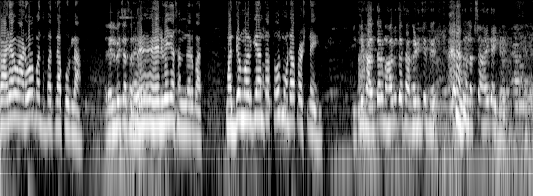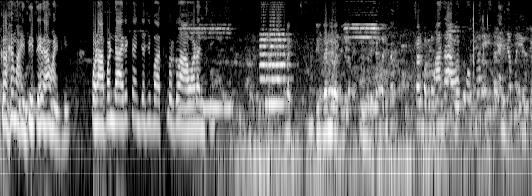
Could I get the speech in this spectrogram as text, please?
गाड्या वाढवा बद बदलापूरला. रेल्वेच्या संदर्भात. रे- रेल्वेच्या संदर्भात. मध्यमवर्गीयांचा तोच मोठा प्रश्न आहे. इथले खासदार महाविकास आघाडीचेच आहेत. त्यांचं लक्ष आहे का इकडे? काय माहिती ते नाही माहिती. पण आपण डायरेक्ट त्यांच्याशी बात करतो आव्हाडांची नक्कीच. धन्यवाद दिलेला माहितीबद्दल. एकंदरीतच सर पकडा माझा आवाज पोहोचला त्यांच्यापर्यंत.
